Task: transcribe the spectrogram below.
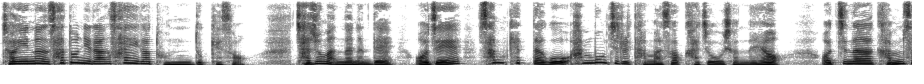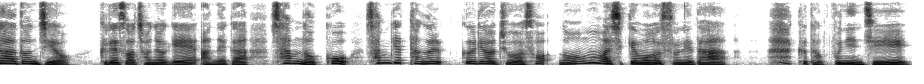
저희는 사돈이랑 사이가 돈독해서 자주 만나는데 어제 삼 캤다고 한 봉지를 담아서 가져오셨네요. 어찌나 감사하던지요. 그래서 저녁에 아내가 삼 넣고 삼계탕을 끓여주어서 너무 맛있게 먹었습니다. 그 덕분인지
